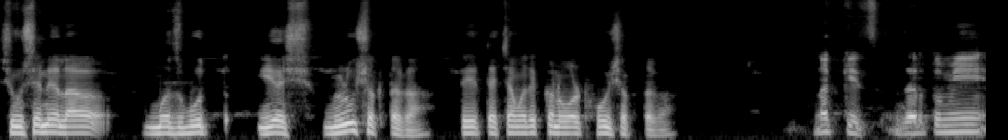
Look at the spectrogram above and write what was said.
शिवसेनेला मजबूत यश मिळू शकतं का? ते त्याच्यामध्ये कन्वर्ट होऊ शकतं का? नक्कीच. जर तुम्ही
